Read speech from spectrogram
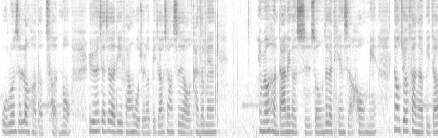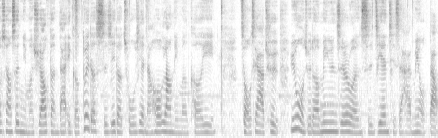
无论是任何的承诺。因为在这个地方，我觉得比较像是有看这边有没有很大的一个时钟，这个天使后面，那我觉得反而比较像是你们需要等待一个对的时机的出现，然后让你们可以。走下去，因为我觉得命运之轮时间其实还没有到，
